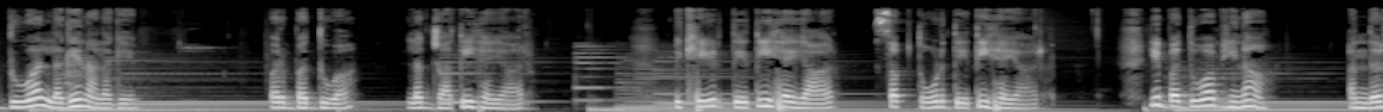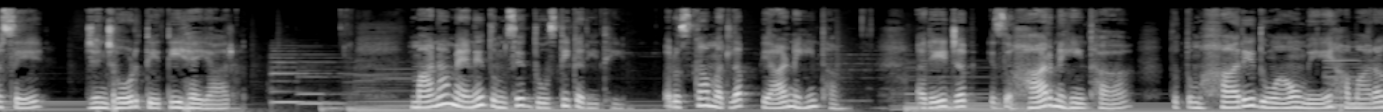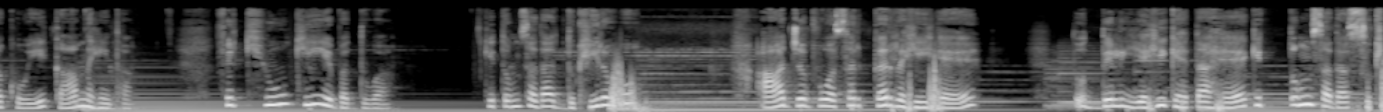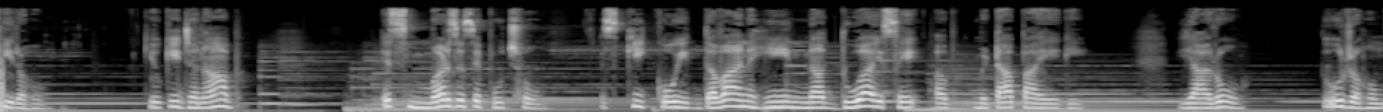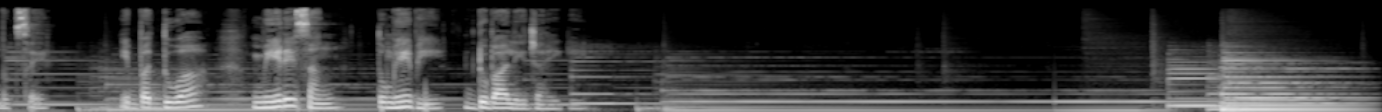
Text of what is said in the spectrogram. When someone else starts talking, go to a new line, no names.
दुआ लगे ना लगे, पर बद दुआ लग जाती है यार। बिखेर देती है यार, सब तोड़ देती है यार। ये बद दुआ भी ना अंदर से झंझोड़ देती है यार। माना मैंने तुमसे दोस्ती करी थी, पर उसका मतलब प्यार नहीं था। अरे जब इजहार नहीं था तो तुम्हारे दुआओं में हमारा कोई काम नहीं था। फिर क्यों की ये बददुआ? कि तुम सदा दुखी रहो? आज जब वो असर कर रही है तो दिल यही कहता है कि तुम सदा सुखी रहो। क्योंकि जनाब, इस मर्ज से पूछो, इसकी कोई दवा नहीं, ना दुआ इसे अब मिटा पाएगी। यारो, दूर रहो मुझसे। ये बदुआ मेरे संग तुम्हें भी डुबा ले जाएगी।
